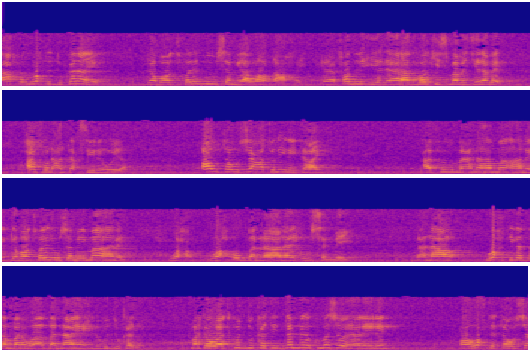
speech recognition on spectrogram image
aakhirulwaqti dukanayo gabood falid uu sameeyaa loo dhaafay. Fadli iyo dheeraad moorkiis maba jirabe. Cafun can taqsiirin weeyaan. Aw tawsicatun inay tahay cafigu macnaha ma ahane gabood falid uu sameey ma ahane wax wax u banaanay uu sameey macnaha waktiga dambena waa banaan yahay in lagu dukado. Marka waad ku dukatay dembina kuma soo haleelin. Oo wakti tawsica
